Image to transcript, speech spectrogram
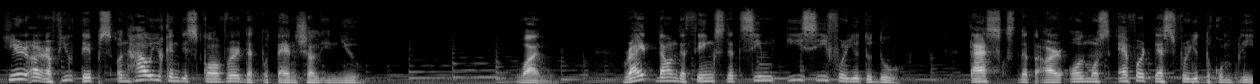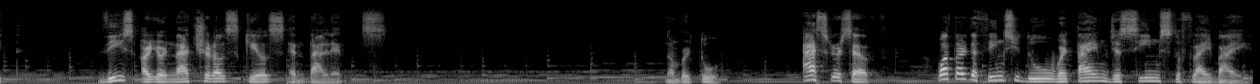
Here are a few tips on how you can discover that potential in you. 1. Write down the things that seem easy for you to do, tasks that are almost effortless for you to complete. These are your natural skills and talents. Number 2. Ask yourself, what are the things you do where time just seems to fly by?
